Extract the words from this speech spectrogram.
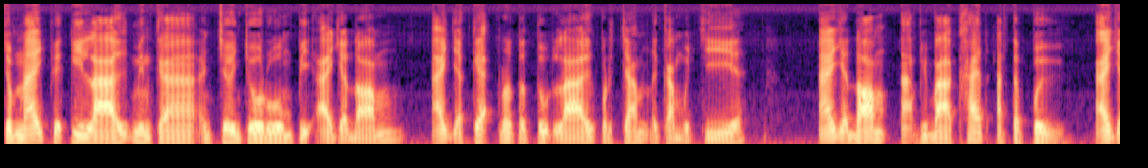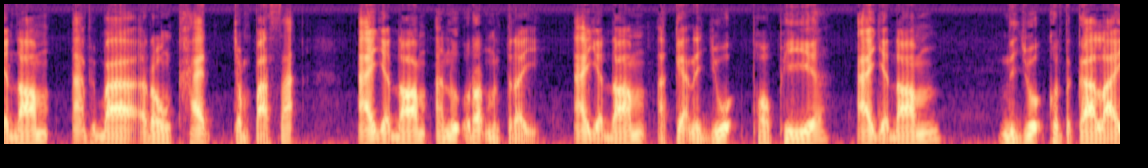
ចំណែកភាគីឡាវមានការអញ្ជើញចូលរួមពីឯកឧត្តម ឯកអគ្គរដ្ឋទូតឡាវប្រចាំនៅកម្ពុជាឯកឧត្តមអភិបាលខេត្តអត្តពឺឯកឧត្តមអភិបាលរងខេត្តចម្ប៉ាស័កឯកឧត្តមអនុរដ្ឋមន្ត្រីឯកឧត្តមអគ្គនាយកផភាឯកឧត្តមនាយកគណៈកាល័យ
